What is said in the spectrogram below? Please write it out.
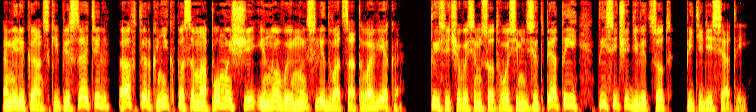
американский писатель, автор книг по самопомощи и новой мысли XX века, 1885-1950.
